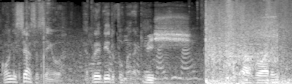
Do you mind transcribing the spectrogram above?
Com licença, senhor. É proibido fumar aqui. Vixe. Agora, hein?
